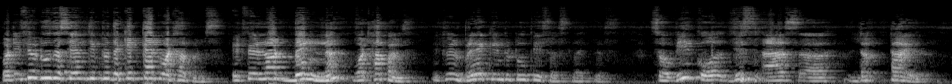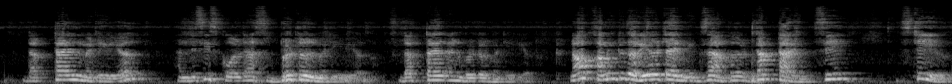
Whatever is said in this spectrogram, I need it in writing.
but if you do the same thing to the Kit Kat what happens? It will not bend na? what happens? It will break into two pieces like this. So we call this as a ductile. Ductile material and this is called as brittle material. Ductile and brittle material. Now coming to the real time example ductile. See steel.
